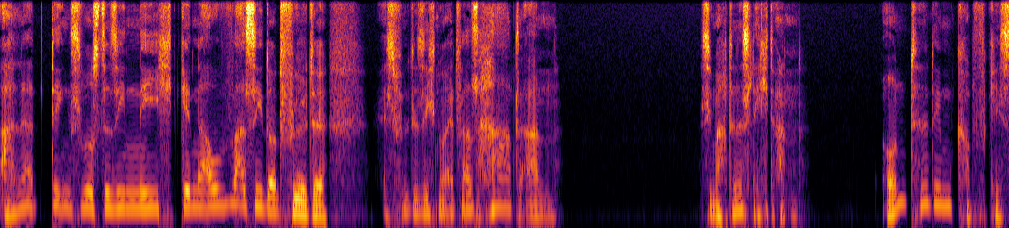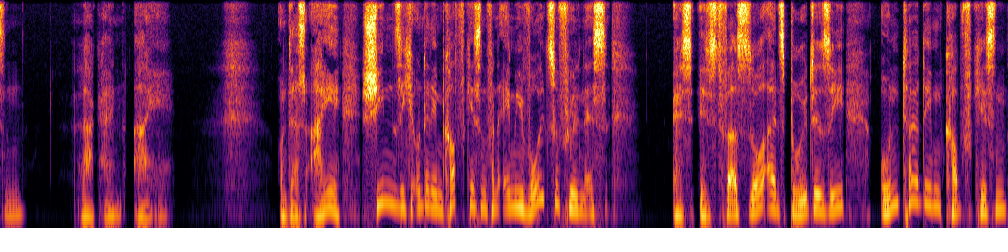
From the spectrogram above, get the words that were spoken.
Allerdings wusste sie nicht genau, was sie dort fühlte. Es fühlte sich nur etwas hart an. Sie machte das Licht an. Unter dem Kopfkissen lag ein Ei. Und das Ei schien sich unter dem Kopfkissen von Amy wohlzufühlen. Es, es ist fast so, als brüte sie unter dem Kopfkissen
